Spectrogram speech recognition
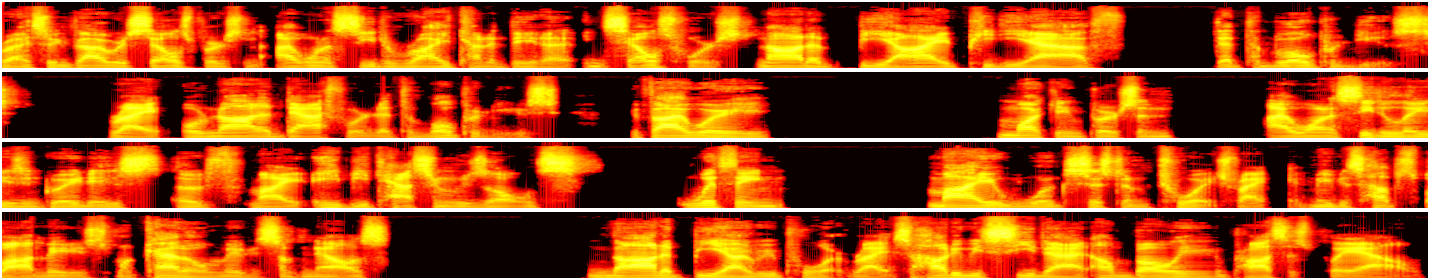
right? So if I were a salesperson, I want to see the right kind of data in Salesforce, not a BI PDF that Tableau produced, right? Or not a dashboard that Tableau produced if I were a marketing person, I want to see the latest and greatest of my A B testing results within my work system choice, right? Maybe it's HubSpot, maybe it's Marketo, maybe it's something else, not a BI report, right? So how do we see that unbundling process play out?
